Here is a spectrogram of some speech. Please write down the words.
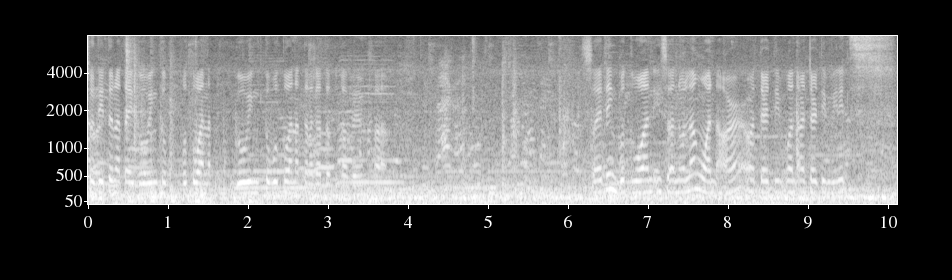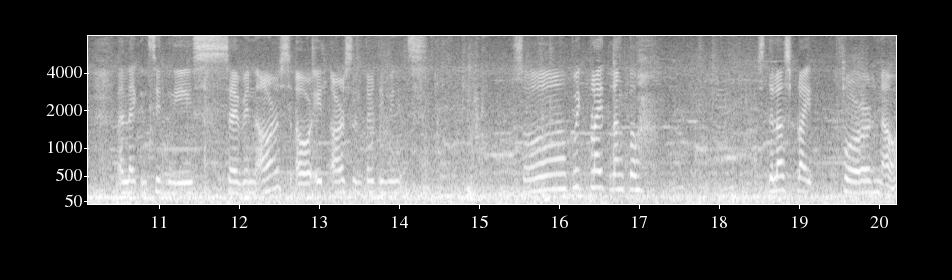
So, dito na tayo going to Butuan, na- going to Butuan na talaga to Kabempam. So I think Butuan is ano lang 1 hour or 30 1 hour 30 minutes. Unlike in Sydney 7 hours or 8 hours and 30 minutes. So quick flight lang to. It's the last flight for now.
